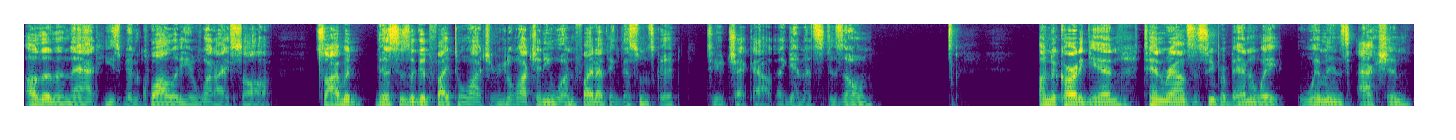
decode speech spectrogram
Other than that, he's been quality in what I saw. So I would this is a good fight to watch. If you're gonna watch any one fight, I think this one's good to check out. Again, it's the zone. Undercard again, 10 rounds of super bantamweight women's action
